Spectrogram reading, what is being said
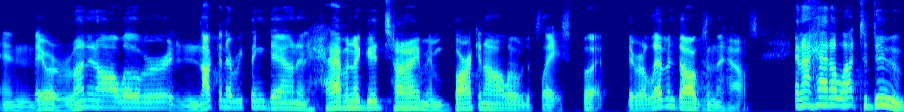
and they were running all over and knocking everything down and having a good time and barking all over the place. But there were 11 dogs in the house, and I had a lot to do.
